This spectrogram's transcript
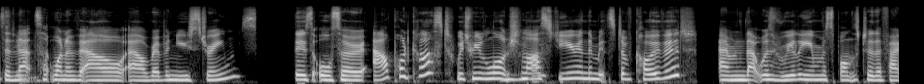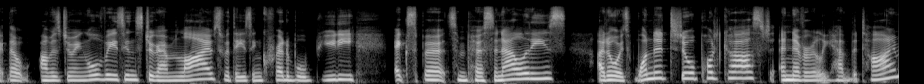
So that's one of our, our revenue streams. There's also our podcast, which we launched last year in the midst of COVID. And that was really in response to the fact that I was doing all these Instagram lives with these incredible beauty experts and personalities. I'd always wanted to do a podcast and never really had the time.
